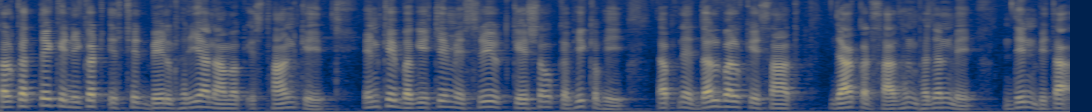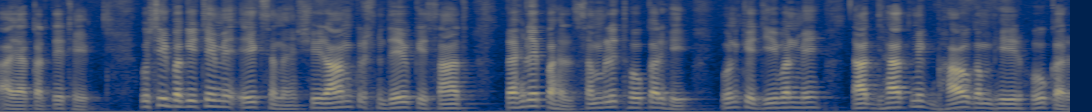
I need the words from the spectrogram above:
कलकत्ते के निकट स्थित बेलघरिया नामक स्थान के इनके बगीचे में श्री उत्केशव कभी कभी अपने दल बल के साथ जाकर साधन भजन में दिन बिता आया करते थे। उसी बगीचे में एक समय श्री रामकृष्ण देव के साथ पहले पहल सम्मिलित होकर ही उनके जीवन में आध्यात्मिक भाव गंभीर होकर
